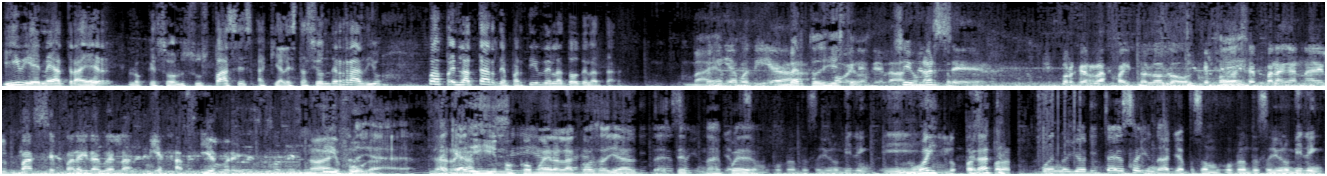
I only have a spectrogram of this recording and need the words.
y viene a traer lo que son sus pases aquí a la estación de radio en la tarde, a partir de las 2 de la tarde. Vaya. Buen día, buen día. Humberto dijiste. jóvenes va. de la Sí, Humberto. láser. Jorge Rafa y Tololo, ¿qué puedo hacer para ganar el pase para ir a ver la vieja fiebre? No, Y ya- fuga. Ya, ya dijimos cómo era la cosa, ya este, no se puede. comprando desayuno, miren. Y, Uy, y los pases para... Bueno, y ahorita desayunar, ya pasamos comprando desayuno, miren.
